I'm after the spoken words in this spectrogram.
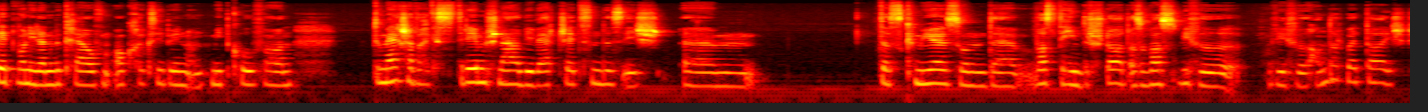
dort, wo ich dann wirklich auch auf dem Acker war bin und mitgeholfen habe, du merkst einfach extrem schnell, wie wertschätzend es ist, ähm, das Gemüse und äh, was dahinter steht. Also was, wie viel, wie viel Handarbeit da ist.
